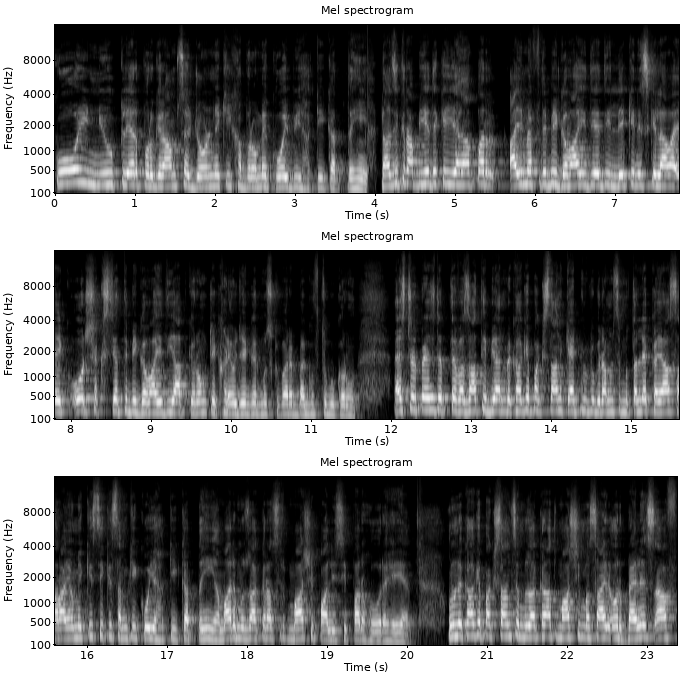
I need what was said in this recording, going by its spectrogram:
कोई न्यूक्लियर प्रोग्राम से जोड़ने की खबरों में कोई भी हकीकत नहीं। नाजिकर आप ये देखिए, यहाँ पर आईएमएफ ने भी गवाही दे दी, लेकिन इसके अलावा एक और शख्सियत भी गवाही दी, आपके रोंगटे खड़े हो जाएँगे, मुझके ऊपर मैं गुफ्तु करूँ। एस्टर प्रेस ने अपने वजाती बयान में कहा कि पाकिस्तान के एटमी प्रोग्राम से मुतल कयास सरायों में किसी किस्म की कोई हकीकत नहीं, हमारे मुजाकर सिर्फ़ माशी पॉलिसी पर हो रहे हैं। उन्होंने कहा कि पाकिस्तान से मुजाकर माशी मसाइल और बैलेंस ऑफ़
